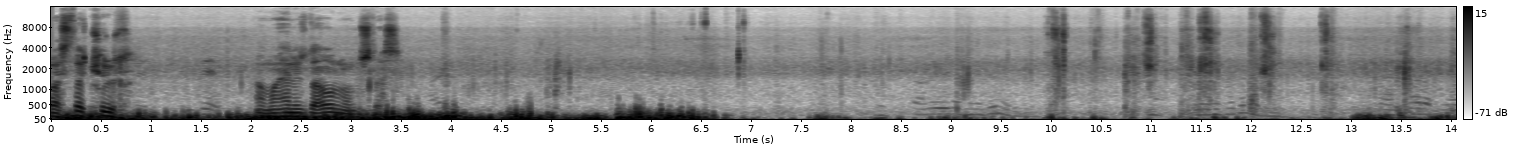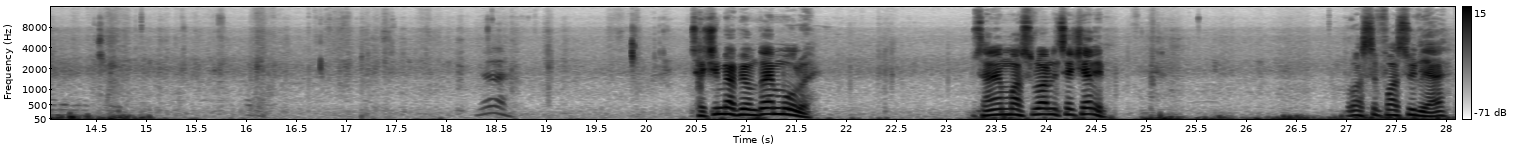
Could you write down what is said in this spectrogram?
Burası da çürül. Ama henüz daha olmamışlar. Seçim yapıyorum da emmoğlu. Bu sene mahsullarını çekelim. Burası fasulye.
